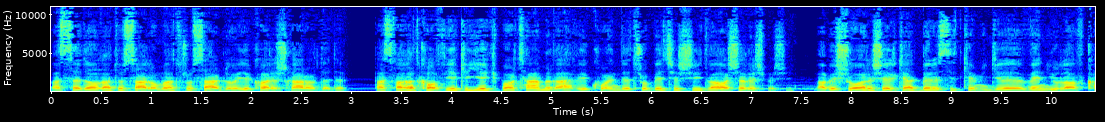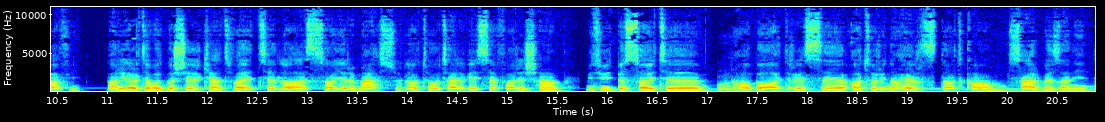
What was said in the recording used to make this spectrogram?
و صداقت و سلامت رو سرلوحه کارش قرار داده. پس فقط کافیه که یک بار طعم قهوه کوندت رو بچشید و عاشقش بشید و به شعار شرکت برسید که میگه When you love coffee برای ارتباط با شرکت و اطلاع از سایر محصولات و طریقه سفارش هم می‌تونید به سایت اونها به آدرس atorinohealth.com سر بزنید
